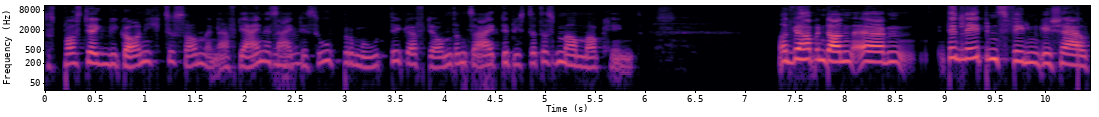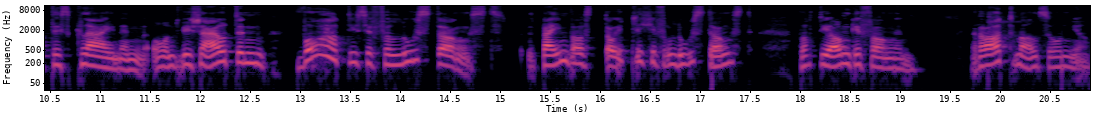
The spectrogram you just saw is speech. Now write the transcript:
Das passt ja irgendwie gar nicht zusammen. Auf die eine mhm. Seite super mutig, auf der anderen Seite bist du das Mama-Kind. Und wir haben dann, ähm, den Lebensfilm geschaut des Kleinen und wir schauten, wo hat diese Verlustangst bei ihm war's deutliche Verlustangst, wo hat die angefangen? Rat mal, Sonja.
